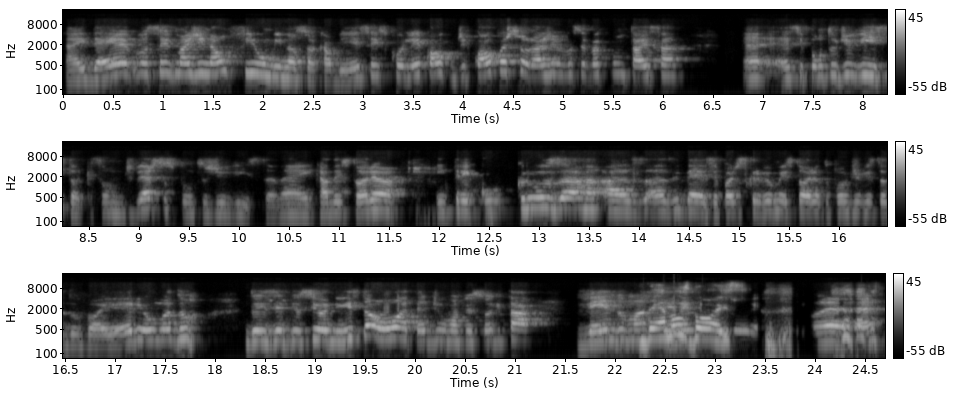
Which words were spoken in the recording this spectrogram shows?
a ideia é você imaginar um filme na sua cabeça e escolher qual, de qual personagem você vai contar essa, é, esse ponto de vista, que são diversos pontos de vista, né? E cada história entrecruza as, as ideias. Você pode escrever uma história do ponto de vista do voyeur e uma do, do exibicionista ou até de uma pessoa que está vendo uma vendo os dois. É, é.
